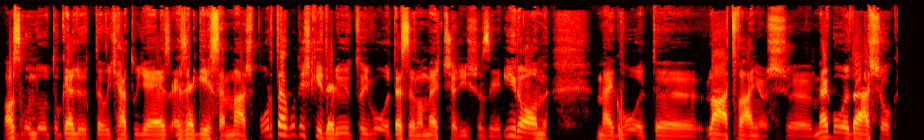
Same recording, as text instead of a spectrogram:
Azt gondoltuk előtte, hogy hát ugye ez, ez egészen más sportágot, és kiderült, hogy volt ezen a meccsen is azért iram, meg volt ö, látványos ö, megoldások,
